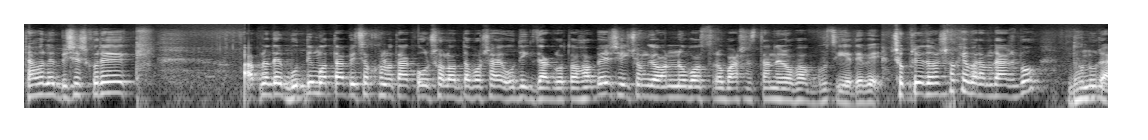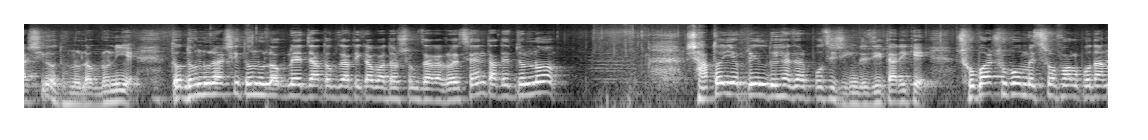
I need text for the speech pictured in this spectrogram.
তাহলে বিশেষ করে আপনাদের বুদ্ধিমত্তা, বিচক্ষণতা, কৌশল অধ্যাবসায় অধিক জাগ্রত হবে, সেই সঙ্গে অন্ন, বস্ত্র, বাসস্থানের অভাব ঘুচিয়ে দেবে। সুপ্রিয় দর্শক, এবার আমরা আসব ধনুরাশি ও ধনুলগ্ন নিয়ে। তো ধনুরাশি, ধনুলগ্নের জাতক জাতিকা বা দর্শক যারা রয়েছেন, তাদের জন্য সাতই এপ্রিল দুই হাজার পঁচিশ ইংরেজি তারিখে শুভাশুভ মিশ্র ফল প্রদান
